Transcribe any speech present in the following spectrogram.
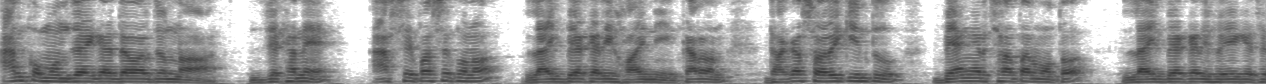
আনকমন জায়গায় দেওয়ার জন্য। যেখানে আশেপাশে কোনো লাইফ বেকারি হয়নি। কারণ ঢাকা শহরে কিন্তু ব্যাঙের ছাতার মতো লাইফ বেকারি হয়ে গেছে।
